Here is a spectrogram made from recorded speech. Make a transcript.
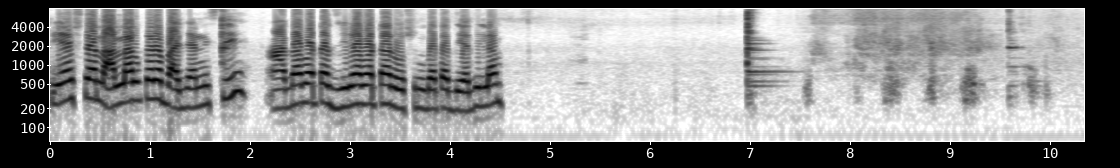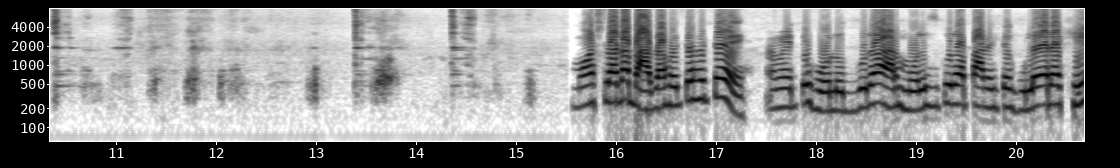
পেঁয়াজটা লাল লাল করে ভাজা নিছি। আদা বাটা, জিরা বাটা, রসুন বাটা দিয়ে দিলাম। মশলাটা ভাজা হইতে হইতে আমি একটু হলুদ গুঁড়া আর মরিচ গুঁড়া পানিতে গুলে রাখি।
